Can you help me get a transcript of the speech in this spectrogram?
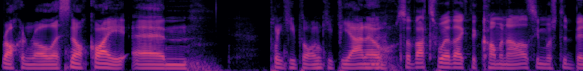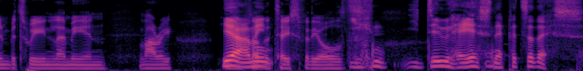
rock and roll. It's not quite um, plinky plonky piano. So that's where like the commonality must have been between Lemmy and Larry. Yeah, I mean, the taste for the old. you can you do hear snippets of this.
